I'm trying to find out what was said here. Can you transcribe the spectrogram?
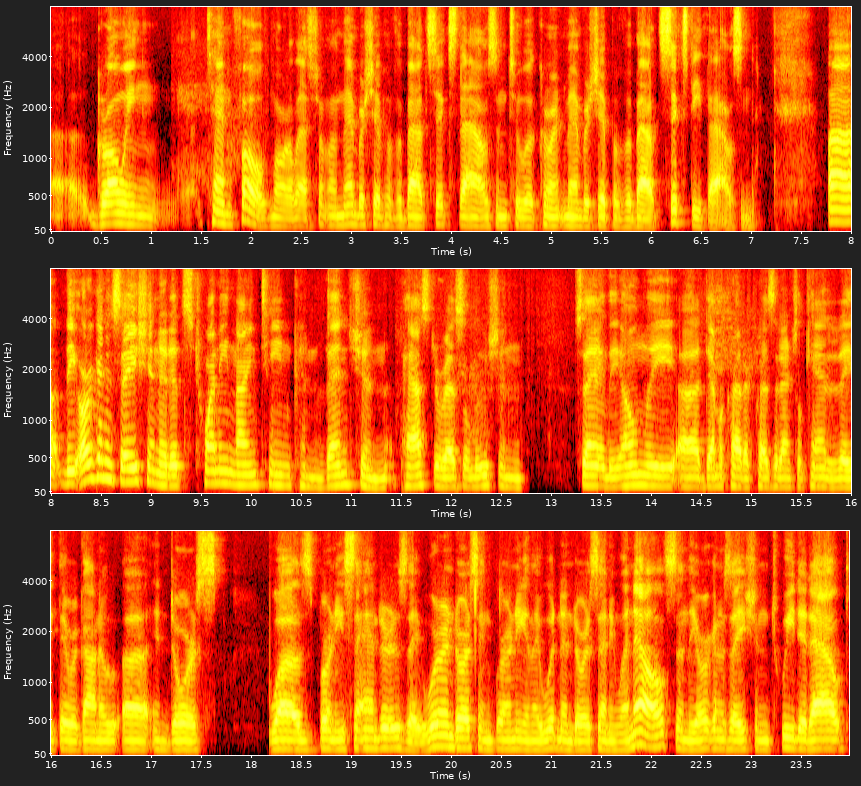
uh, growing tenfold, more or less, from a membership of about 6,000 to a current membership of about 60,000. Uh, the organization at its 2019 convention passed a resolution saying the only uh, Democratic presidential candidate they were going to endorse was Bernie Sanders. They were endorsing Bernie and they wouldn't endorse anyone else. And the organization tweeted out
